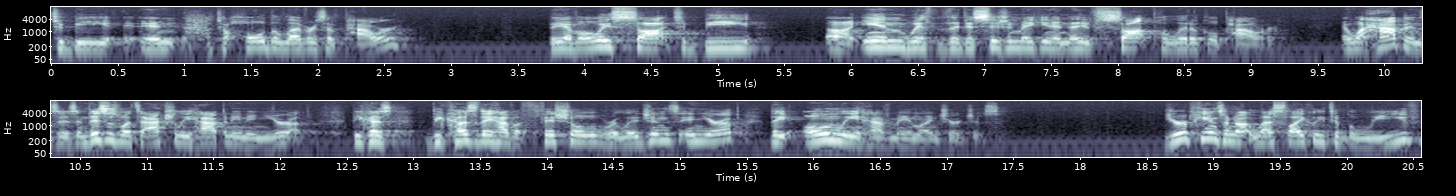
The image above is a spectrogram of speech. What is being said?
to be in, to hold the levers of power. They have always sought to be uh, in with the decision making, and they've sought political power. And what happens is, and this is what's actually happening in Europe, because, because they have official religions in Europe, they only have mainline churches. Europeans are not less likely to believe,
